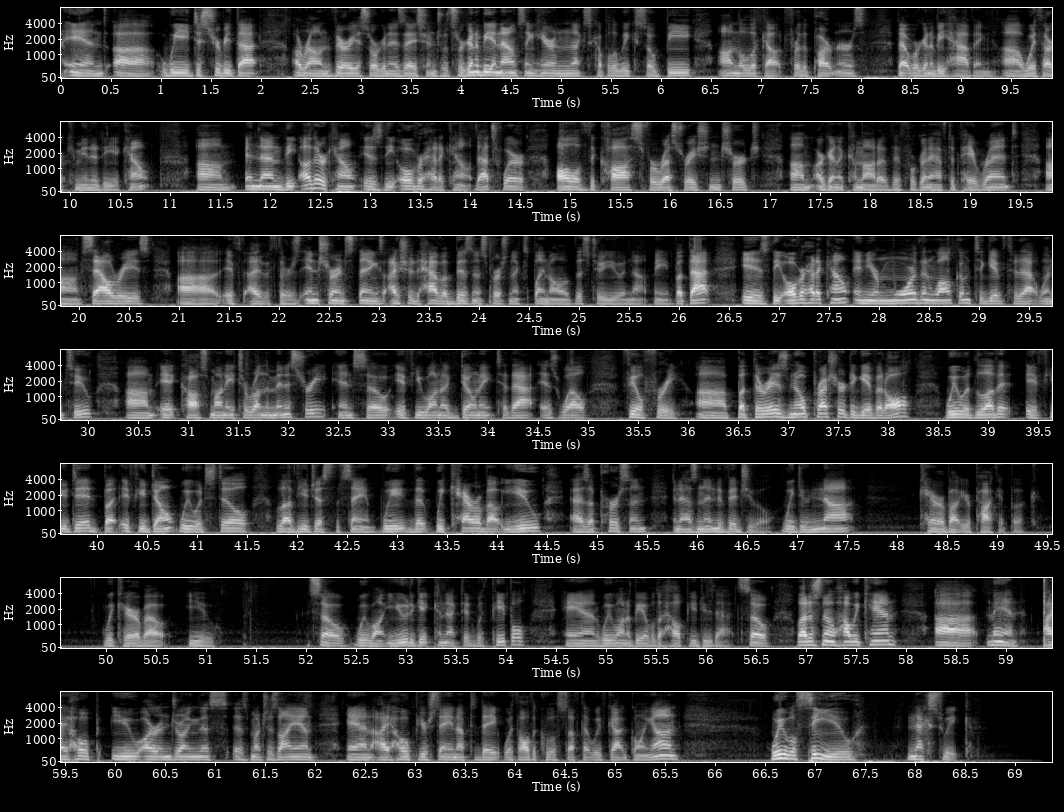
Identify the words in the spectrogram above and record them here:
and uh, we distribute that around various organizations, which we're going to be announcing here in the next couple of weeks. So be on the lookout for the partners that we're going to be having uh, with our community account. Um, and then the other account is the overhead account. That's where all of the costs for Restoration Church um, are going to come out of. If we're going to have to pay rent, um, salaries, uh, if, if there's insurance things, I should have a business person explain all of this to you and not me. But that is the overhead account, and you're more than welcome to give to that one too. Um, it costs money to run the ministry, and so if you want to donate to that as well, feel free. Uh, but there is no pressure to give at all. We would love it if you did, but if you don't, we would still love you just the same. We that we care about you as a person and as an individual. We do not care about your pocketbook. We care about you. So we want you to get connected with people, and we want to be able to help you do that. So let us know how we can. Uh, man, I hope you are enjoying this as much as I am, and I hope you're staying up to date with all the cool stuff that we've got going on. We will see you next week.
